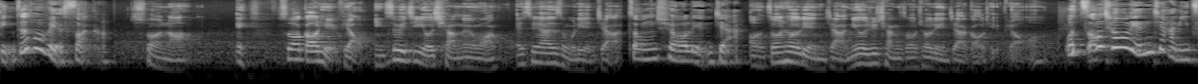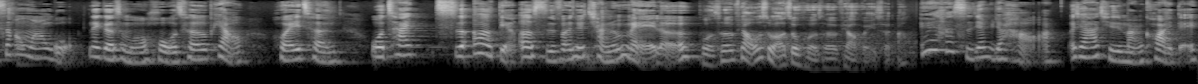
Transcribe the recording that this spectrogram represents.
订，这会不会也算啊？算啊。哎，说到高铁票，你最近有抢那个吗？哎，现在是什么廉价？中秋廉价。哦，中秋廉价，你有去抢中秋廉价高铁票吗？我中秋廉价，你知道吗？我那个什么火车票回程。我才十二点二十分去抢就没了。火车票为什么要坐火车票回程啊？因为它时间比较好啊，而且它其实蛮快的。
